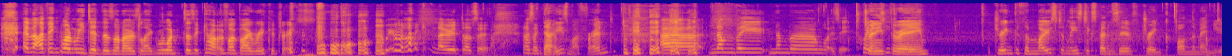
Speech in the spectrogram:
for. And I think when we did this one, I was like, "What does it count if I buy Rick a drink?" we were like, "No, it doesn't." And I was like, No. "But he's my friend." uh, number number what is it? 23. Drink the most and least expensive drink on the menu.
